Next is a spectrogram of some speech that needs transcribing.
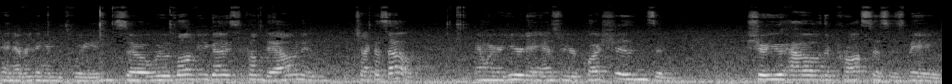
and everything in between. So we would love you guys to come down and check us out. And we're here to answer your questions and show you how the process is made.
